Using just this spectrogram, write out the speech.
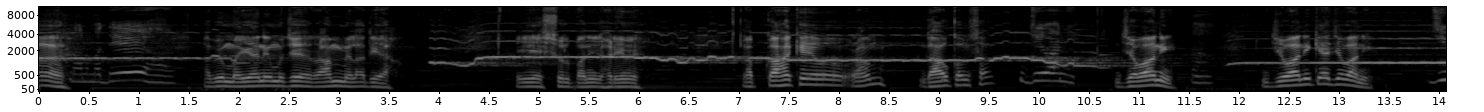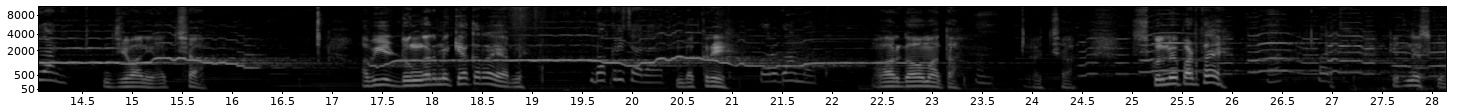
नर्मदे हर. अभी मैया ने मुझे राम मिला दिया. ये शुलपानी झाड़ी में. आप कहाँ के हो राम? गाँव कौन सा? जीवानी। जवानी? हाँ, जीवानी क्या जवानी? जीवानी। जीवानी अच्छा। अब ये डूंगर में क्या कर रहे हैं अभी बकरी चरा है। बकरी। और गाँव माता। और गौ माता? हाँ, अच्छा। स्कूल में पढ़ता है? हाँ, कितने स्कूल?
